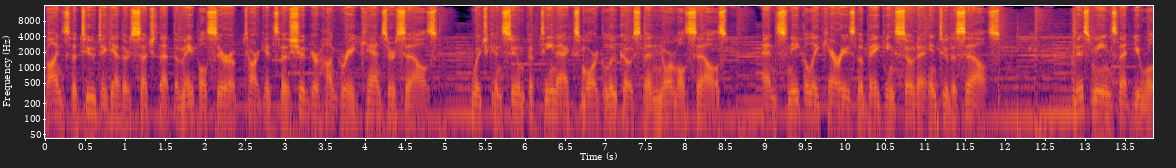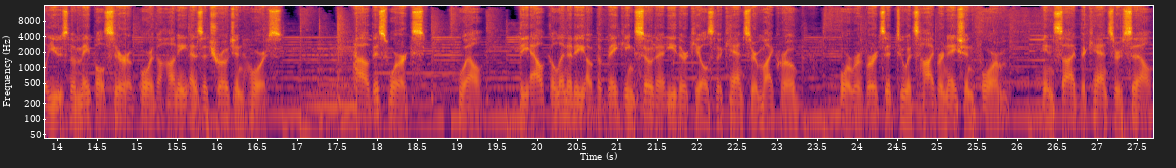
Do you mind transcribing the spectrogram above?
binds the two together such that the maple syrup targets the sugar-hungry cancer cells, which consume 15x more glucose than normal cells, and sneakily carries the baking soda into the cells. This means that you will use the maple syrup or the honey as a Trojan horse. How this works, well, the alkalinity of the baking soda either kills the cancer microbe, or reverts it to its hibernation form, inside the cancer cell,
